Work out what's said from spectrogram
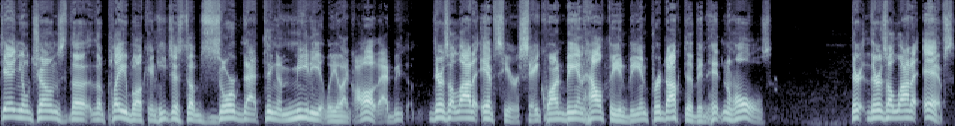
Daniel Jones the the playbook and he just absorbed that thing immediately, like oh that be there's a lot of ifs here. Saquon being healthy and being productive and hitting holes. There there's a lot of ifs.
